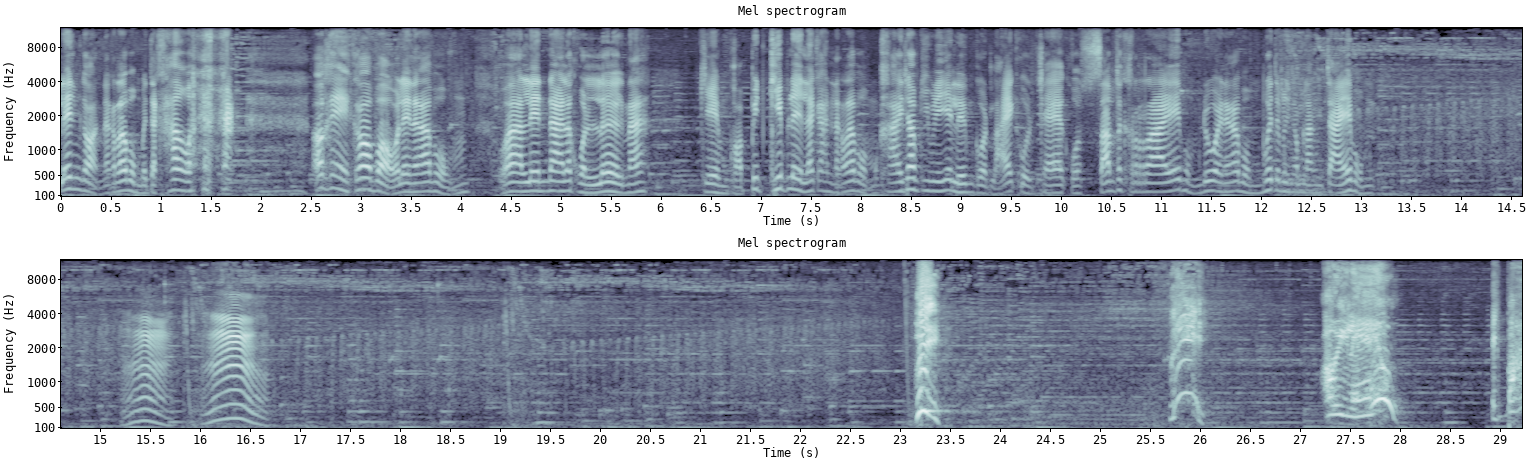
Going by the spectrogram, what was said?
เล่นก่อนนะครับผมมันจะเข้า โอเค ก็บอกไว้เลยนะครับผมว่าเล่นได้แล้วควรเลิกนะ เกมขอปิดคลิปเลยแล้วกันนะครับผมใครชอบคลิปนี้อย่าลืมกดไลค์กดแชร์กด Subscribe ให้ผมด้วยนะครับผมเพื่อจะเป็นกำลังใจให้ผม อืมอืมเฮ้ย เฮ้ย เอาอีกแล้ว ไอ้บ้า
